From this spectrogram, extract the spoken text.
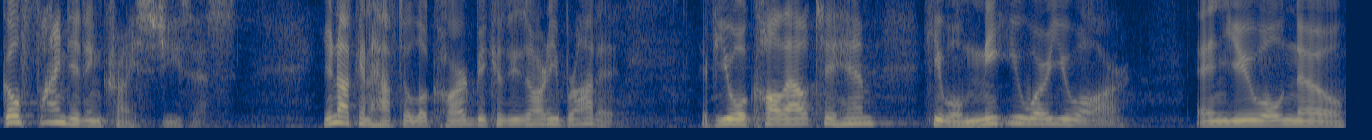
Go find it in Christ Jesus. You're not going to have to look hard because He's already brought it. If you will call out to Him, He will meet you where you are, and you will know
